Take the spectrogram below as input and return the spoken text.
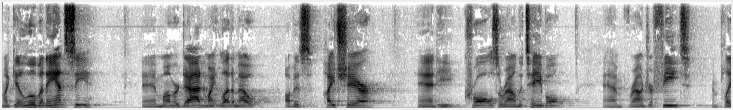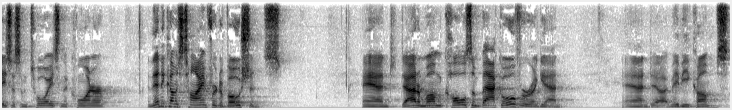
might get a little bit antsy, and mom or dad might let him out of his high chair, and he crawls around the table and around your feet and places some toys in the corner. And then it comes time for devotions. And dad or mom calls him back over again. And uh, maybe he comes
